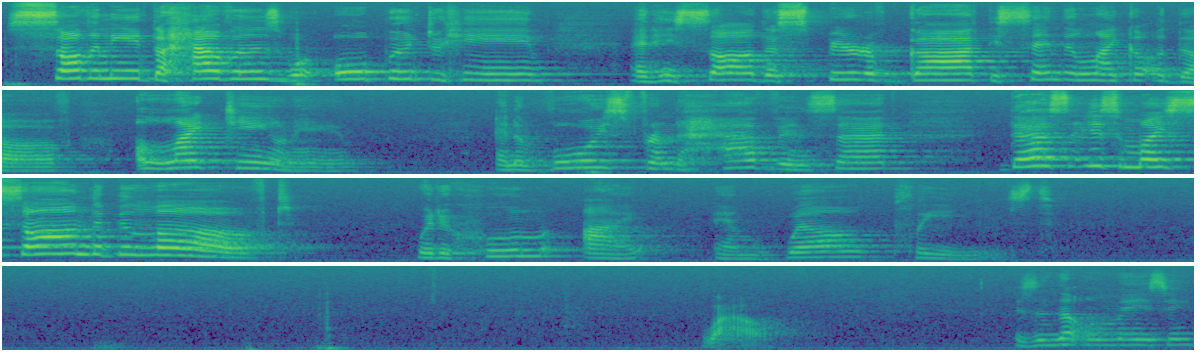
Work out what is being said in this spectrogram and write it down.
suddenly the heavens were opened to him, and he saw the Spirit of God descending like a dove, alighting on him. And a voice from the heavens said, This is my Son, the beloved, with whom I am well pleased. Wow. Isn't that amazing?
